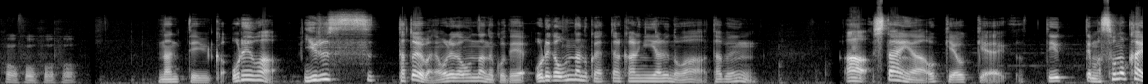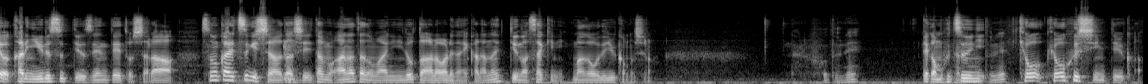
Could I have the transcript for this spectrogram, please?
ほうほうほうほなんていうか俺は許す例えばね俺が女の子で俺が女の子やったら仮にやるのは多分あしたんやオッケーオッケーって言って、まあ、その回は仮に許すっていう前提としたらその代わり次したら私、多分あなたの前に二度と現れないからねっていうのは先に真顔で言うかもしれん。う。なるほどね。てかもう普通にね。恐恐怖心っていうか、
